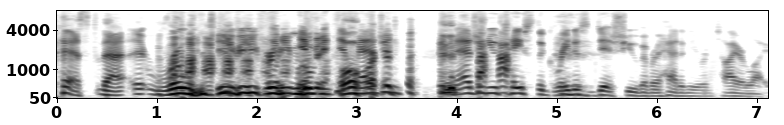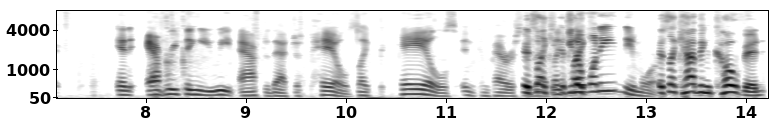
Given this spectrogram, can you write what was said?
pissed that it ruined TV for me Im- moving forward. Imagine, imagine you taste the greatest dish you've ever had in your entire life, and everything you eat after that just pales, like pales in comparison. It's that. like- it's you like- don't want to eat anymore. It's like having COVID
